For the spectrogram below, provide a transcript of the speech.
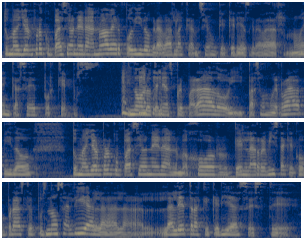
Tu mayor preocupación era no haber podido grabar la canción que querías grabar, ¿no? En cassette porque pues no lo tenías preparado y pasó muy rápido. Tu mayor preocupación era a lo mejor que en la revista que compraste pues no salía la, la, la letra que querías este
